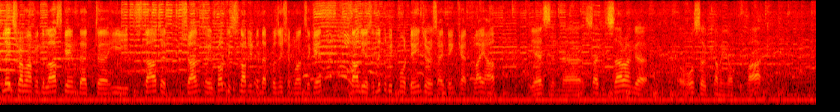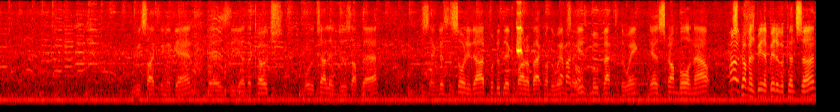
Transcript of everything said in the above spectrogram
He played scrum half in the last game that uh, he started Shan, so he'll probably slot into that position once again. Thalia is a little bit more dangerous, I think, at fly half. Yes, and uh, Sajid Saranga also coming off the park. Recycling again. There's the uh, the coach, all the challengers up there. He's saying, let's sort it out, put Uday Kumara back on the wing, so he's moved back to the wing. Here's scrum ball now. Scrum has been a bit of a concern.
